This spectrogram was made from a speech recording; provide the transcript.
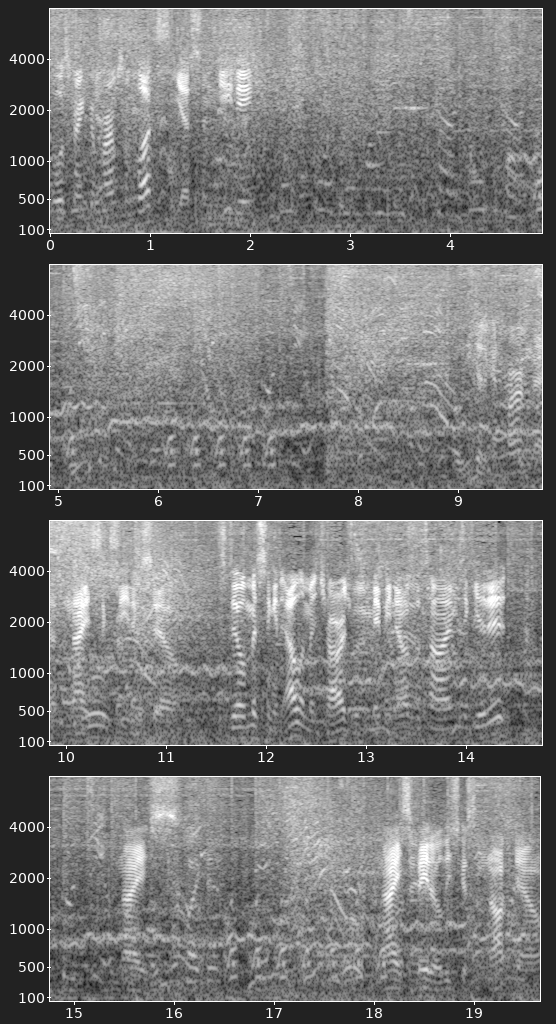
Full screen confirms from Flux? Yes, indeedy. Oh, he could have confirmed that. Nice, succeeding still. Still missing an element charge, but maybe now's the time to get it. Nice. Nice, Fatal at least gets some knockdown.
